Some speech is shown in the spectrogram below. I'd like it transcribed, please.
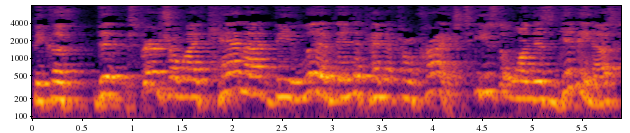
Because the spiritual life cannot be lived independent from Christ. He's the one that's giving us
